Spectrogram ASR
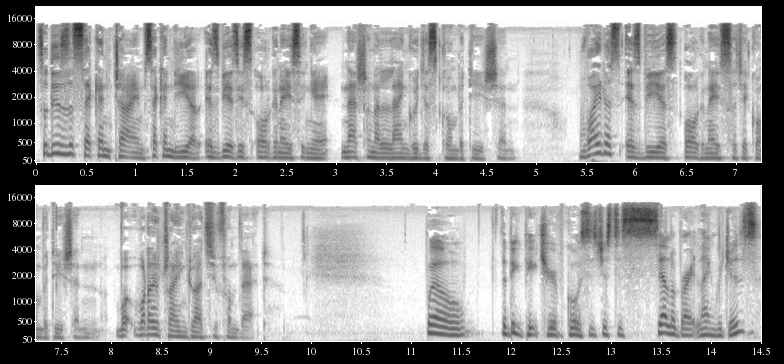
So this is the second time, second year SBS is organizing a national languages competition. Why does SBS organize such a competition? What, what are you trying to achieve from that? Well, the big picture, of course, is just to celebrate languages.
